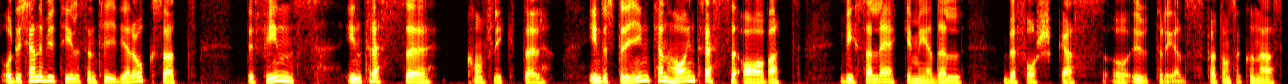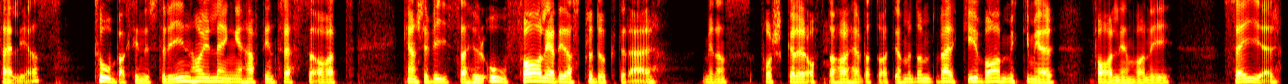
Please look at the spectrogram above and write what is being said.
Och det känner vi ju till sedan tidigare också att det finns intressekonflikter. Industrin kan ha intresse av att vissa läkemedel beforskas och utreds för att de ska kunna säljas. Tobaksindustrin har ju länge haft intresse av att kanske visa hur ofarliga deras produkter är. Medan forskare ofta har hävdat att ja, men de verkar ju vara mycket mer farliga än vad ni säger.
